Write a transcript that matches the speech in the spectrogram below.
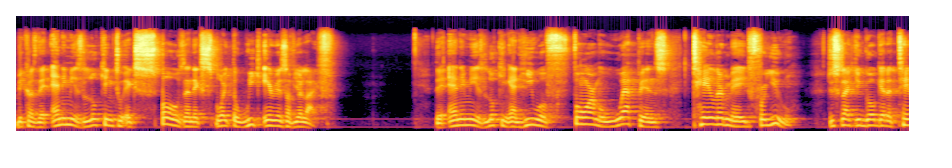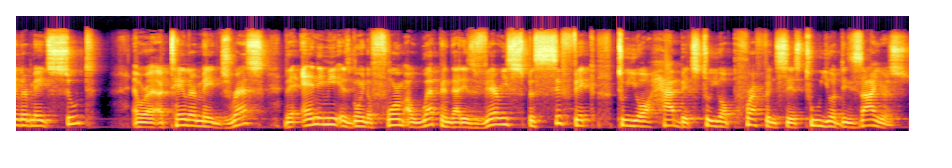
because the enemy is looking to expose and exploit the weak areas of your life. The enemy is looking and he will form weapons tailor made for you. Just like you go get a tailor made suit or a, tailor made dress, the enemy is going to form a weapon that is very specific to your habits, to your preferences, to your desires.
